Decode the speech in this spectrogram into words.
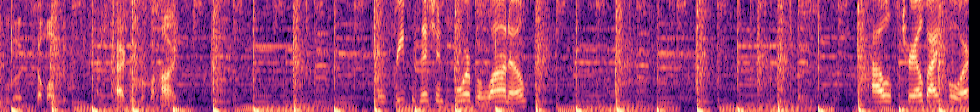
Able to come up and from behind. Free position for Bolano. Owls trail by four.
